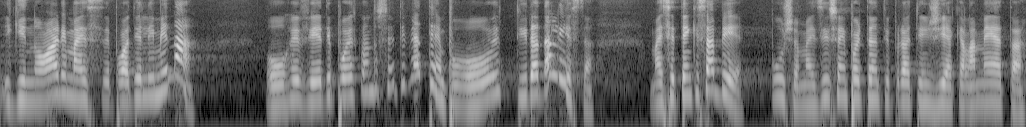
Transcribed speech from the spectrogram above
Ignore, mas você pode eliminar. Ou rever depois quando você tiver tempo, ou tira da lista. Mas você tem que saber, puxa, mas isso é importante para atingir aquela meta?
